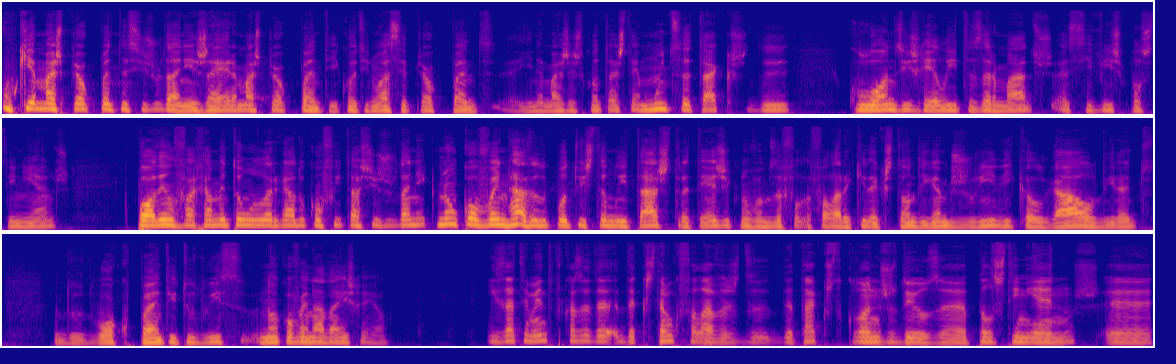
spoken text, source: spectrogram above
O que é mais preocupante na Cisjordânia, já era mais preocupante e continua a ser preocupante, ainda mais neste contexto, é muitos ataques de colonos israelitas armados a civis palestinianos podem levar realmente a um alargado conflito à Cisjordânia, que não convém nada do ponto de vista militar, estratégico. Não vamos a falar aqui da questão, digamos, jurídica, legal, direito do, do, ocupante e tudo isso, não convém nada a Israel. Exatamente por causa da, da questão que falavas de, de, ataques de colonos judeus a palestinianos, uh,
